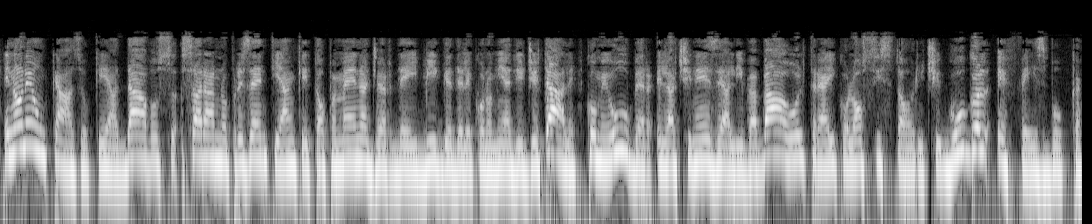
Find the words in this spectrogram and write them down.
E non è un caso che a Davos saranno presenti anche i top manager dei big dell'economia digitale, come Uber e la cinese Alibaba, oltre ai colossi storici Google e Facebook.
